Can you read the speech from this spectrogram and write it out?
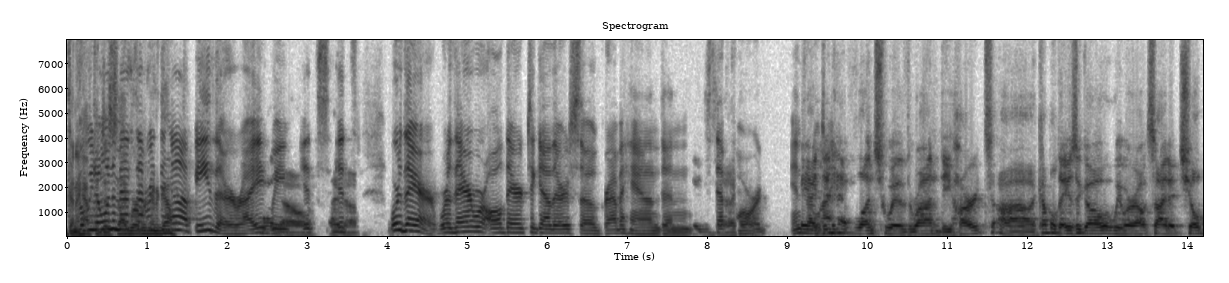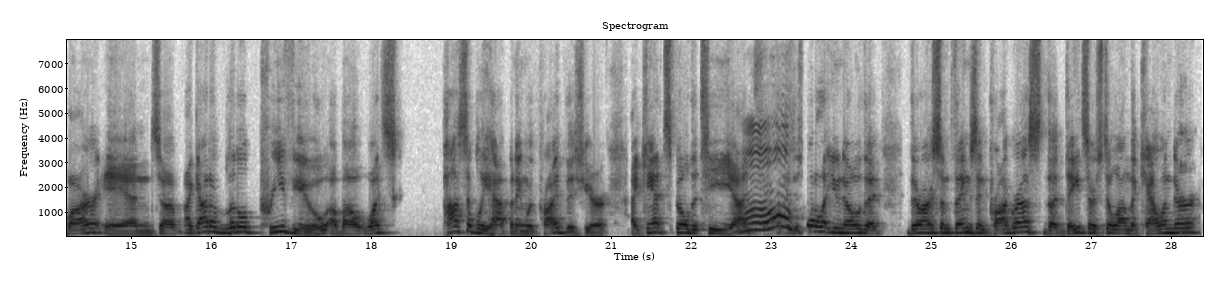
gonna but have we don't to decide where we're gonna go. up either, right? I we know, it's I it's know. we're there. We're there. We're all there together. So grab a hand and exactly. step forward. Hey, I did have lunch with Ron deHarte uh, a couple days ago. We were outside at Chill Bar, and uh, I got a little preview about what's possibly happening with Pride this year. I can't spill the tea yet. Oh. I just want to let you know that there are some things in progress. The dates are still on the calendar.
